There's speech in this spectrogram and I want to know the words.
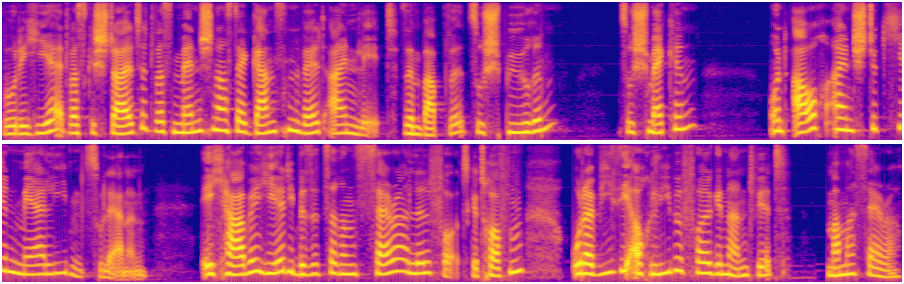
wurde hier etwas gestaltet, was Menschen aus der ganzen Welt einlädt, Simbabwe zu spüren, zu schmecken und auch ein Stückchen mehr lieben zu lernen. Ich habe hier die Besitzerin Sarah Lilford getroffen oder wie sie auch liebevoll genannt wird, Mama Sarah.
